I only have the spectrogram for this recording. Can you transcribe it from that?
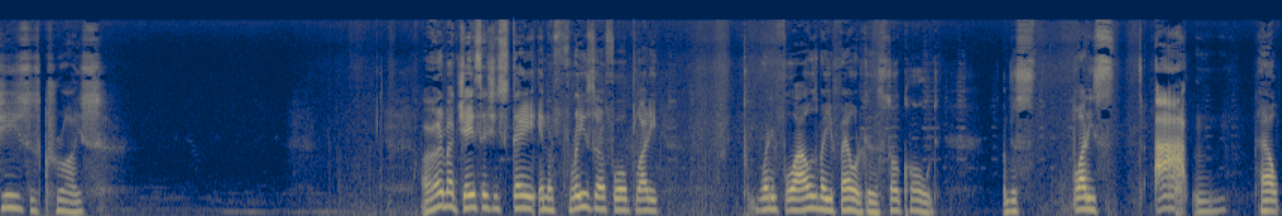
Jesus Christ. I heard my Jason should stay in the freezer for bloody 24 hours, but he failed because it's so cold. I'm just bloody. Ah! Help.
